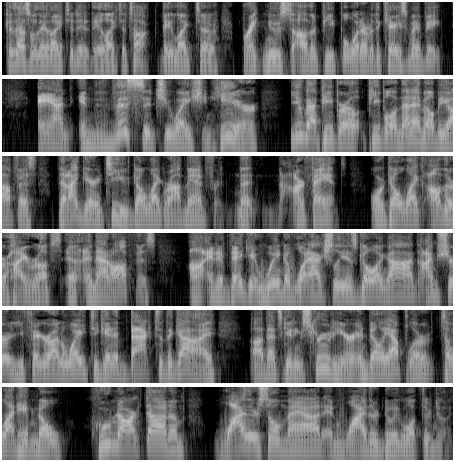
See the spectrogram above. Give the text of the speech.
because that's what they like to do. They like to talk, they like to break news to other people, whatever the case may be. And in this situation here, you've got people people in that MLB office that I guarantee you don't like Rob Manfred, that aren't fans or don't like other higher ups in that office. Uh, and if they get wind of what actually is going on, I'm sure you figure out a way to get it back to the guy uh, that's getting screwed here and Billy Eppler to let him know who narked on him, why they're so mad, and why they're doing what they're doing.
